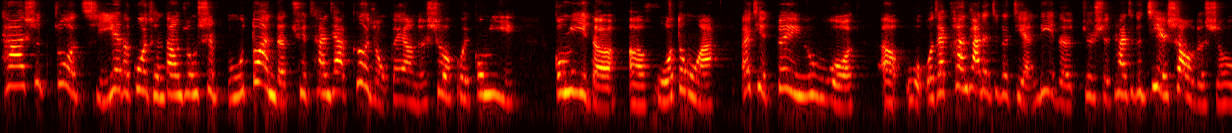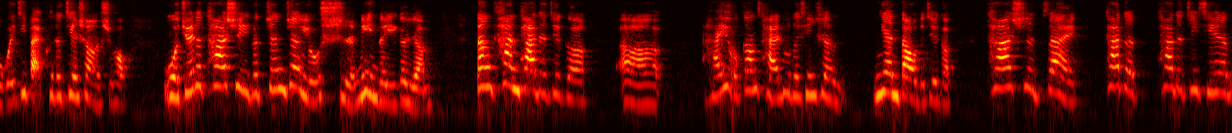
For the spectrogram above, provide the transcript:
他是做企业的过程当中，是不断的去参加各种各样的社会公益公益的呃活动啊。而且对于我呃我我在看他的这个简历的，就是他这个介绍的时候，维基百科的介绍的时候，我觉得他是一个真正有使命的一个人。当看他的这个呃，还有刚才陆德先生念到的这个，他是在。他的他的这些，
